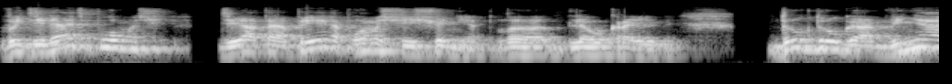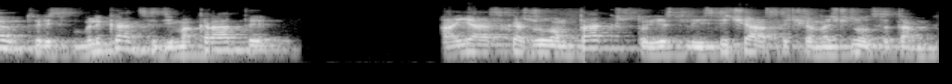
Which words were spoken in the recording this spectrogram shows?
выделять помощь. 9 апреля помощи еще нет для Украины. Друг друга обвиняют республиканцы, демократы. А я скажу вам так, что если сейчас еще начнутся там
